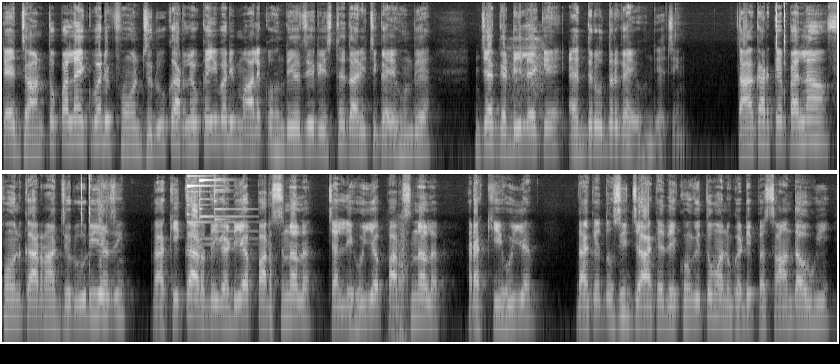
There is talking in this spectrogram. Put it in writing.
ਤੇ ਜਾਣ ਤੋਂ ਪਹਿਲਾਂ ਇੱਕ ਵਾਰੀ ਫੋਨ ਜ਼ਰੂਰ ਕਰ ਲਿਓ। ਕਈ ਵਾਰੀ ਮਾਲਕ ਹੁੰਦੇ ਆ ਜੀ, ਰਿਸ਼ਤੇਦਾਰੀ 'ਚ ਗਏ ਹੁੰਦੇ ਆ। ਜਾਂ ਗੱਡੀ ਲੈ ਕੇ ਇੱਧਰ ਉੱਧਰ ਗਏ ਹੁੰਦੇ ਆ ਜੀ। ਤਾਂ ਕਰਕੇ ਪਹਿਲਾਂ ਫੋਨ ਕਰਨਾ ਜ਼ਰੂਰੀ ਹੈ ਜੀ। ਬਾਕੀ ਘਰ ਦੀ ਗੱਡੀ ਆ ਪਰਸਨਲ ਚੱਲੀ ਹੋਈ ਆ ਪਰਸਨਲ ਰੱਖੀ ਹੋਈ ਆ। ਤਾਂ ਕਿ ਤੁਸੀਂ ਜਾ ਕੇ ਦੇਖੋਗੇ, ਤੁਹਾਨੂੰ ਗੱਡੀ ਪਸੰਦ ਆਊਗੀ।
